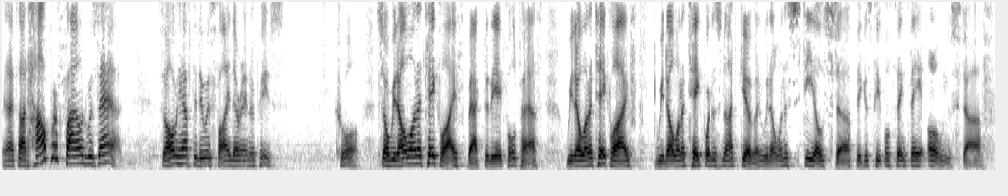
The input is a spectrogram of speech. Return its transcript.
And I thought, how profound was that? So all we have to do is find our inner peace. Cool. So we don't want to take life, back to the Eightfold Path. We don't want to take life. We don't want to take what is not given. We don't want to steal stuff because people think they own stuff,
